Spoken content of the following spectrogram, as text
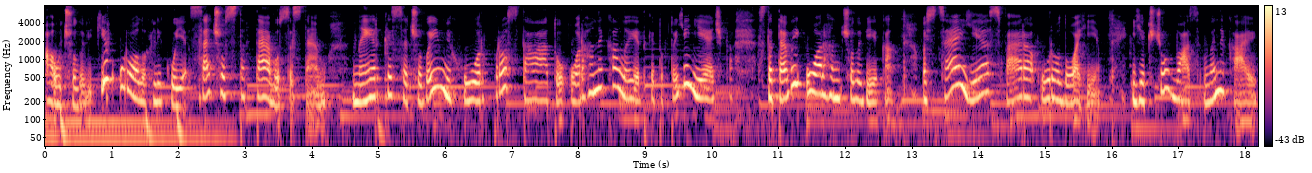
А у чоловіків уролог лікує сечостатеву систему, нирки, сечовий міхур, простату, органи калитки, тобто яєчка, статевий орган чоловіка. Ось це є сфера урології. І якщо у вас виникають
